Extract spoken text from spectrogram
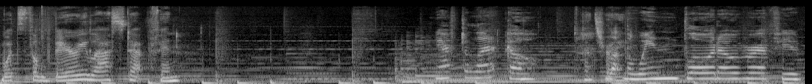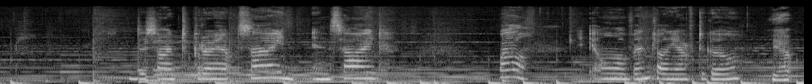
what's the very last step, Finn? You have to let it go. That's right. Let the wind blow it over if you decide to put it outside, inside. Well, it'll eventually have to go. Yep.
